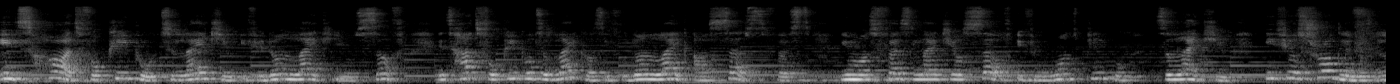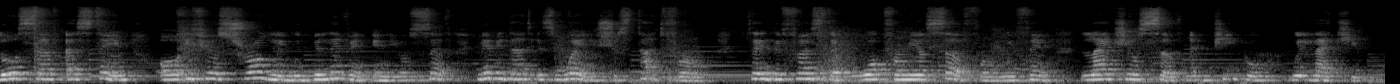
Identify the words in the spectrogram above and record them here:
It's hard for people to like you if you don't like yourself. It's hard for people to like us if we don't like ourselves first. You must first like yourself if you want people to like you. If you're struggling with low self-esteem or if you're struggling with believing in yourself, maybe that is where you should start from. Take the first step, walk from yourself from within. Like yourself and people will like you.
